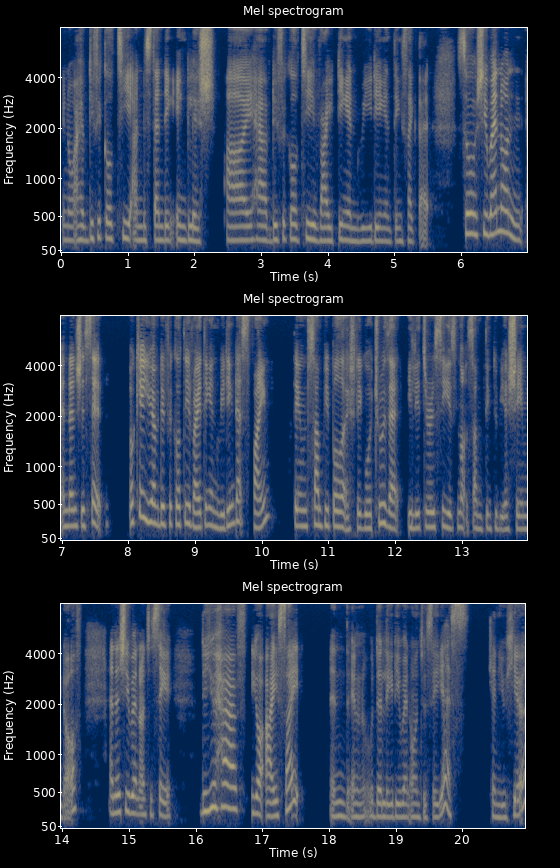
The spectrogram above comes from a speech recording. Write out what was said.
you know, I have difficulty understanding English. I have difficulty writing and reading and things like that. So she went on and then she said, okay, you have difficulty writing and reading. That's fine. I think some people actually go through that. Illiteracy is not something to be ashamed of. And then she went on to say, do you have your eyesight? And then the lady went on to say, yes. Can you hear?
